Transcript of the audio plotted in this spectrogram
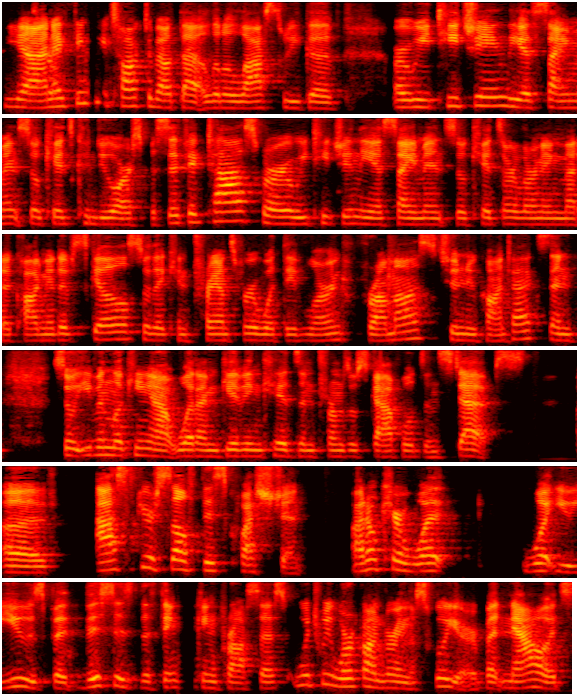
yeah and i think we talked about that a little last week of Are we teaching the assignment so kids can do our specific task, or are we teaching the assignment so kids are learning metacognitive skills so they can transfer what they've learned from us to new contexts? And so, even looking at what I'm giving kids in terms of scaffolds and steps, of ask yourself this question. I don't care what what you use but this is the thinking process which we work on during the school year but now it's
